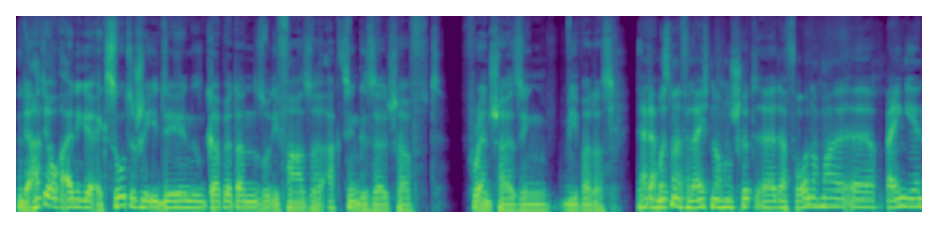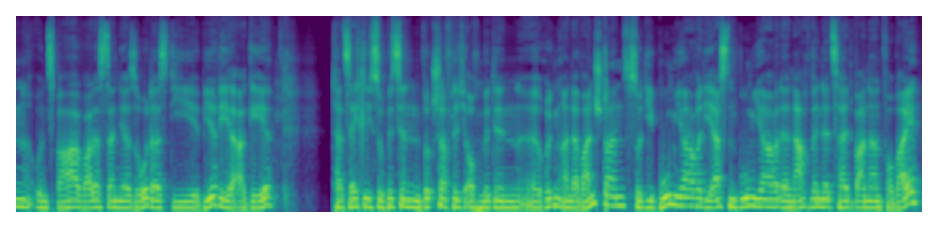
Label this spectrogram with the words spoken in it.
Und er hat ja auch einige exotische Ideen, gab ja dann so die Phase Aktiengesellschaft, Franchising, wie war das? Ja, da muss man vielleicht noch einen Schritt äh, davor nochmal äh, reingehen. Und zwar war das dann ja so, dass die Beria AG tatsächlich so ein bisschen wirtschaftlich auch mit den äh, Rücken an der Wand stand. So die Boomjahre, die ersten Boomjahre der Nachwendezeit waren dann vorbei.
